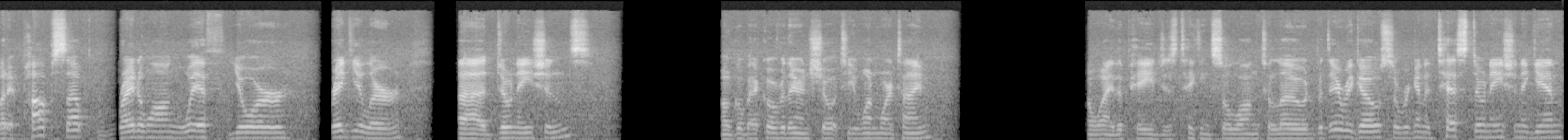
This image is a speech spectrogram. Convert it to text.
but it pops up right along with your regular uh, donations. I'll go back over there and show it to you one more time. I don't know why the page is taking so long to load, but there we go. So we're going to test donation again.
